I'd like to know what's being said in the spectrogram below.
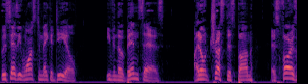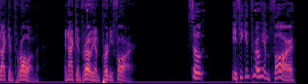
who says he wants to make a deal, even though Ben says, I don't trust this bum as far as I can throw him, and I can throw him pretty far. So, if he can throw him far,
